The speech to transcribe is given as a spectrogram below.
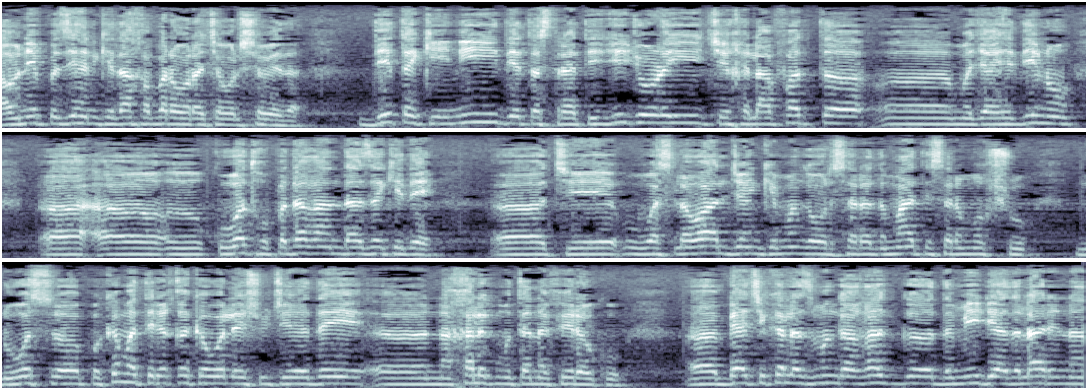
او نۀ په ذهن کښې دا خبره ور اچول شوې ده. دې ته کيني، دې ته ستراتيژي جوړوي چې خلافت مجاهدينو قوت خو په دغه اندازه کښې دی چې وسله وال جنګ کښې مونږ ورسره د ماتې سره مخ شو نو اوس په کومه طريقه کولې شو چې دۀ نه خلق متنفره کړو. بيا چې کله زمونږ غږ د ميډيا د لارې نه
